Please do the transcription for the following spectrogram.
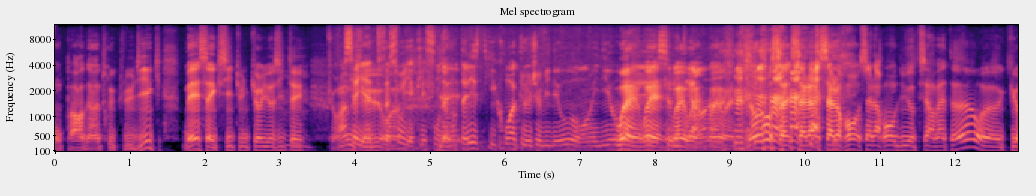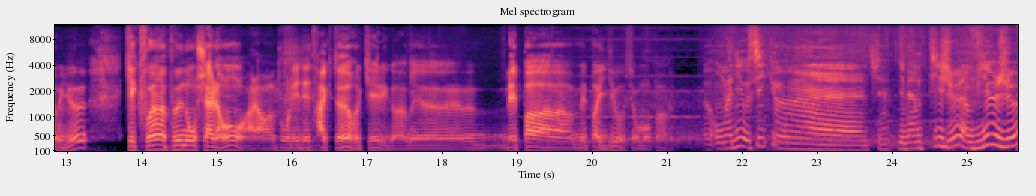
on part d'un truc ludique, mais ça excite une curiosité. Mm. À Ça, il y a, de toute mesure, façon, euh, il n'y a que les fondamentalistes qui croient que le jeu vidéo rend idiot. Ouais, et ouais, ouais, ouais, solitaire, ouais, hein. Non, non, ça, l'a, ça rendu observateur, euh, curieux, quelquefois un peu nonchalant. Alors, pour les détracteurs, ok, les gars, mais, euh, mais pas, mais pas idiot, sûrement pas. Euh, On m'a dit aussi que euh, tiens, il y avait un petit jeu, un vieux jeu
